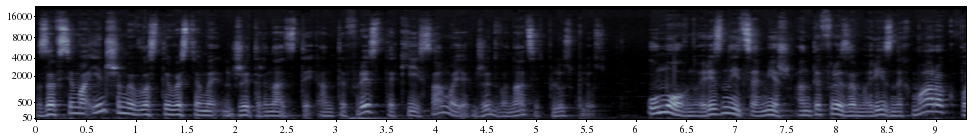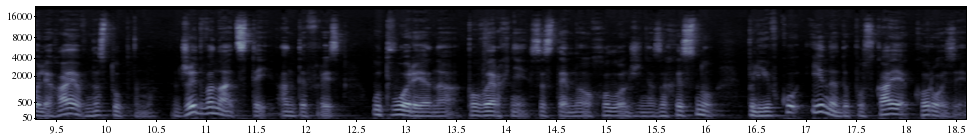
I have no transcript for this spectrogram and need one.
За всіма іншими властивостями G13 антифриз такий самий, як G12. Умовно, різниця між антифризами різних марок полягає в наступному: G12 антифриз утворює на поверхні системи охолодження захисну плівку і не допускає корозію.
